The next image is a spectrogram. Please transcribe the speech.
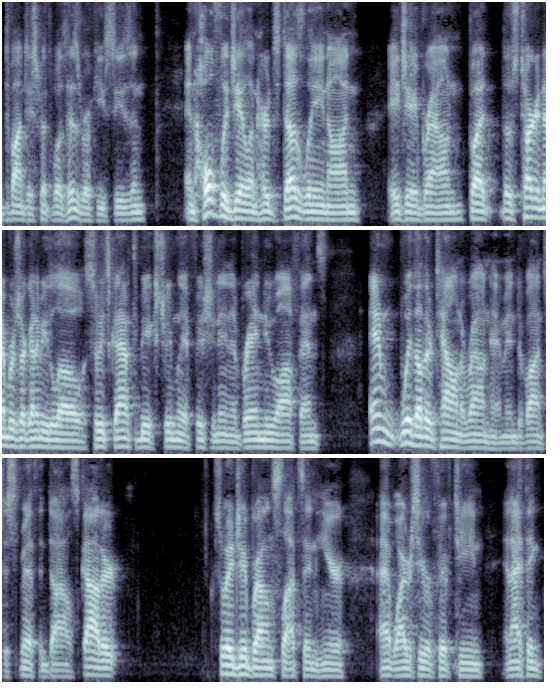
Devonta Smith was his rookie season, and hopefully Jalen Hurts does lean on AJ Brown, but those target numbers are going to be low, so he's going to have to be extremely efficient in a brand new offense and with other talent around him in Devonta Smith and Dallas Goedert. So AJ Brown slots in here at wide receiver 15, and I think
